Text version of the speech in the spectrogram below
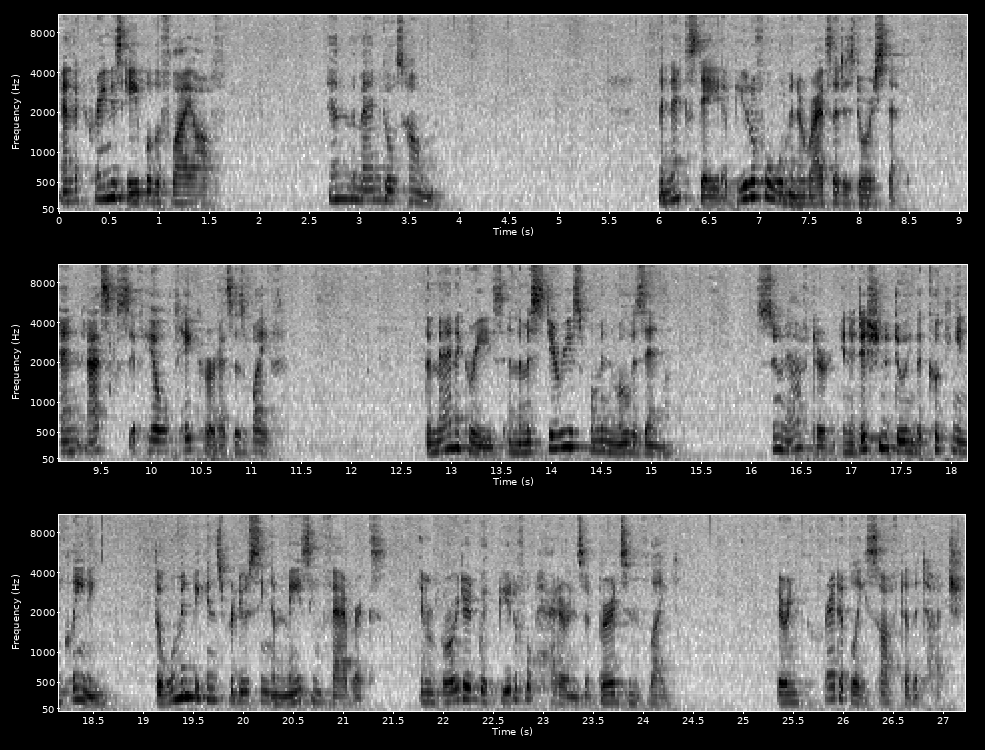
and the crane is able to fly off, and the man goes home. The next day, a beautiful woman arrives at his doorstep and asks if he'll take her as his wife. The man agrees, and the mysterious woman moves in. Soon after, in addition to doing the cooking and cleaning, the woman begins producing amazing fabrics, embroidered with beautiful patterns of birds in flight. They're incredibly soft to the touch,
